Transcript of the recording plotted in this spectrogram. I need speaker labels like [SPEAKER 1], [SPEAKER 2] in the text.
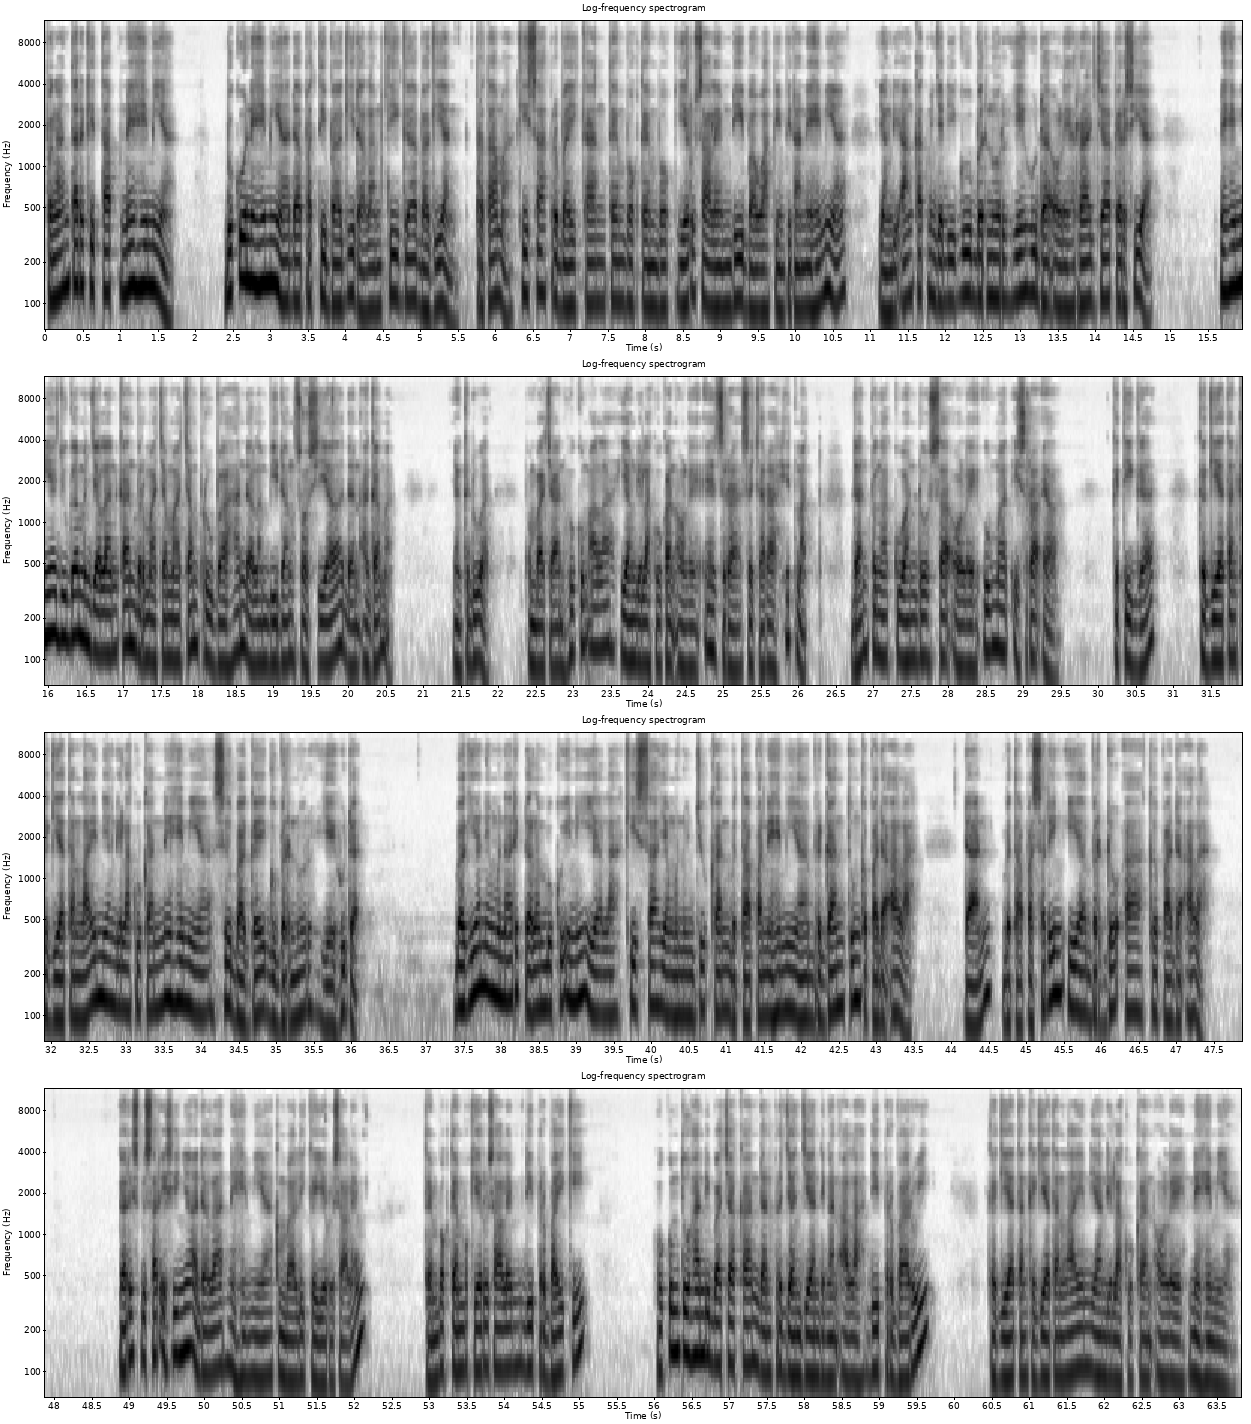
[SPEAKER 1] Pengantar Kitab Nehemia Buku Nehemia dapat dibagi dalam tiga bagian. Pertama, kisah perbaikan tembok-tembok Yerusalem di bawah pimpinan Nehemia yang diangkat menjadi gubernur Yehuda oleh Raja Persia. Nehemia juga menjalankan bermacam-macam perubahan dalam bidang sosial dan agama. Yang kedua, pembacaan hukum Allah yang dilakukan oleh Ezra secara hikmat dan pengakuan dosa oleh umat Israel. Ketiga, kegiatan-kegiatan lain yang dilakukan Nehemia sebagai gubernur Yehuda. Bagian yang menarik dalam buku ini ialah kisah yang menunjukkan betapa Nehemia bergantung kepada Allah dan betapa sering ia berdoa kepada Allah. Garis besar isinya adalah Nehemia kembali ke Yerusalem, tembok-tembok Yerusalem diperbaiki, hukum Tuhan dibacakan dan perjanjian dengan Allah diperbarui, kegiatan-kegiatan lain yang dilakukan oleh Nehemia.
